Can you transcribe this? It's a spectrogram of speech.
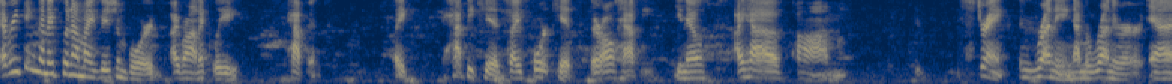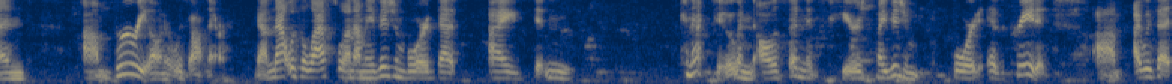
everything that I put on my vision board, ironically, happened. Like happy kids. I have four kids. They're all happy. You know, I have um, strength and running. I'm a runner, and um, brewery owner was on there. And that was the last one on my vision board that I didn't connect to. And all of a sudden, it's here's my vision board has created. Um, I was at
